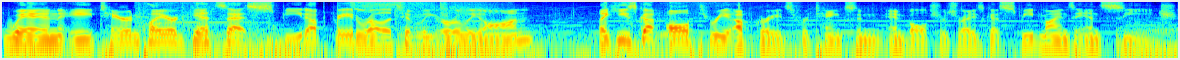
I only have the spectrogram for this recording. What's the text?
when a Terran player gets that speed upgrade relatively early on. Like, he's got all three upgrades for tanks and, and vultures, right? He's got speed mines and siege.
